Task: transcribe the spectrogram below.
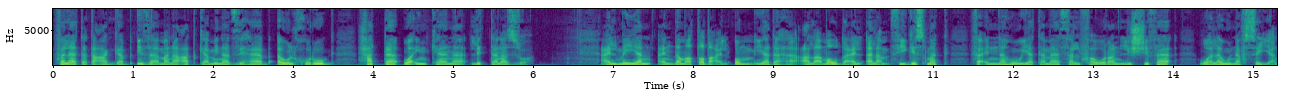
فلا تتعجب إذا منعتك من الذهاب أو الخروج حتى وإن كان للتنزه. علميا عندما تضع الأم يدها على موضع الألم في جسمك فإنه يتماثل فورا للشفاء ولو نفسيا.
